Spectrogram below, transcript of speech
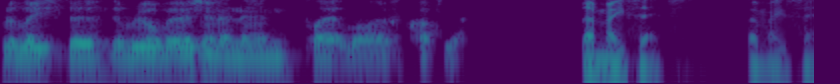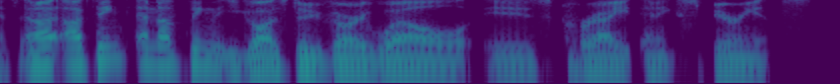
release the the real version and then play it live after that. That makes sense. That makes sense. And I, I think another thing that you guys do very well is create an experience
